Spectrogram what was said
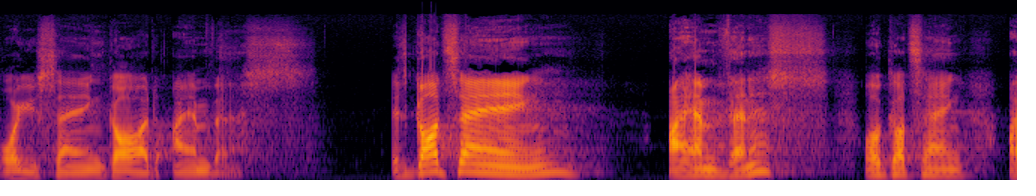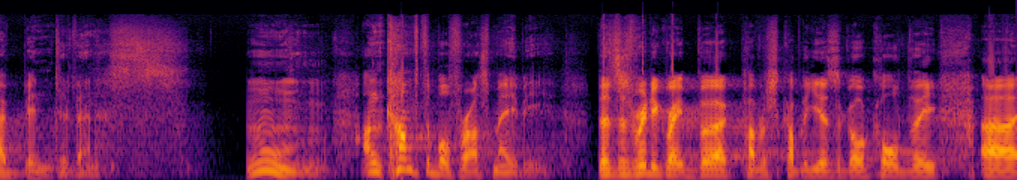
Or are you saying, God, I am Venice? Is God saying, I am Venice? Or God saying, I've been to Venice? Hmm, uncomfortable for us, maybe. There's this really great book published a couple of years ago called the, uh,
